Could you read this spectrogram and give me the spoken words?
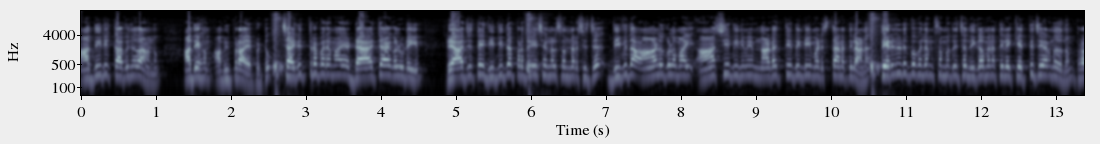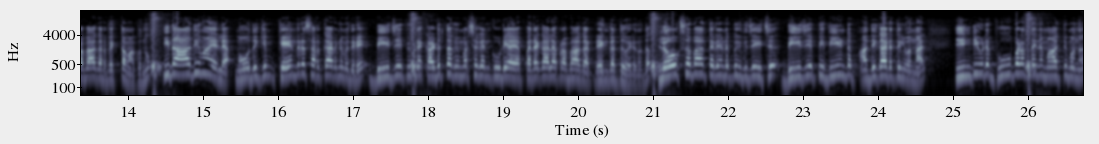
അതിര് കവിഞ്ഞതാണെന്നും അദ്ദേഹം അഭിപ്രായപ്പെട്ടു. ചരിത്രപരമായ ഡാറ്റകളുടെയും രാജ്യത്തെ വിവിധ പ്രദേശങ്ങൾ സന്ദർശിച്ച് വിവിധ ആളുകളുമായി ആശയവിനിമയം നടത്തിയതിന്റെയും അടിസ്ഥാനത്തിലാണ് തെരഞ്ഞെടുപ്പ് ഫലം സംബന്ധിച്ച നിഗമനത്തിലേക്ക് എത്തിച്ചേർന്നതെന്നും പ്രഭാകർ വ്യക്തമാക്കുന്നു. ഇതാദ്യമായല്ല മോദിക്കും കേന്ദ്ര സർക്കാരിനുമെതിരെ ബി ജെ പിയുടെ കടുത്ത വിമർശകൻ കൂടിയായ പരകാല പ്രഭാകർ രംഗത്ത് വരുന്നത്. ലോക്സഭാ തെരഞ്ഞെടുപ്പിൽ വിജയിച്ച് ബി ജെ പി വീണ്ടും അധികാരത്തിൽ വന്നാൽ ഇന്ത്യയുടെ ഭൂപടം തന്നെ മാറ്റുമെന്ന്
